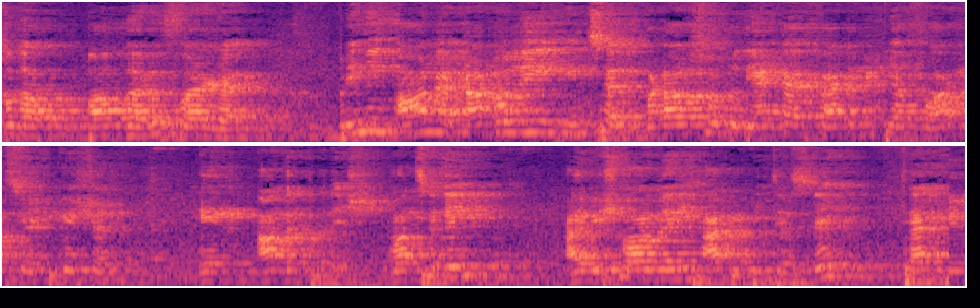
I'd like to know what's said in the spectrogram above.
Babu Garu for uh, bringing honor not only himself but also to the entire fraternity of pharmacy education in Andhra Pradesh. Once again, I wish you all very happy Teachers Day. Thank you.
